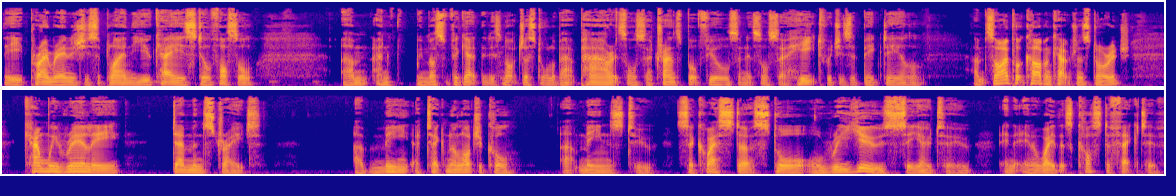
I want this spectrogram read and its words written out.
the primary energy supply in the UK is still fossil. Um, and we mustn't forget that it's not just all about power; it's also transport fuels and it's also heat, which is a big deal. Um, so I put carbon capture and storage. Can we really demonstrate a, mean, a technological uh, means to sequester, store, or reuse CO2 in, in a way that's cost effective,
